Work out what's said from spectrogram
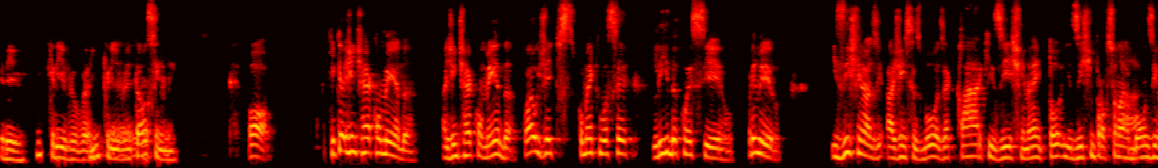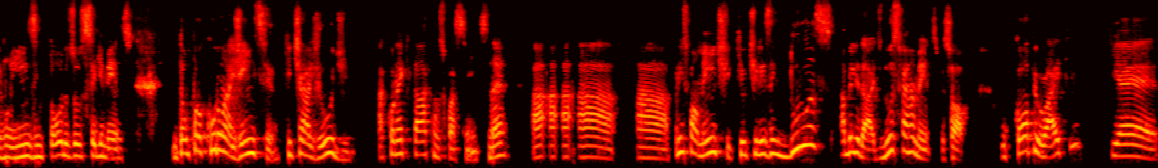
Incrível. Incrível, velho. Incrível. É, então, assim, ó, o que, que a gente recomenda? A gente recomenda qual é o jeito, como é que você lida com esse erro? Primeiro, existem agências boas? É claro que existem, né? Existem profissionais bons e ruins em todos os segmentos. Então, procura uma agência que te ajude a conectar com os pacientes, né? A, a, a, a, principalmente que utilizem duas habilidades, duas ferramentas, pessoal. O copywriting, que é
